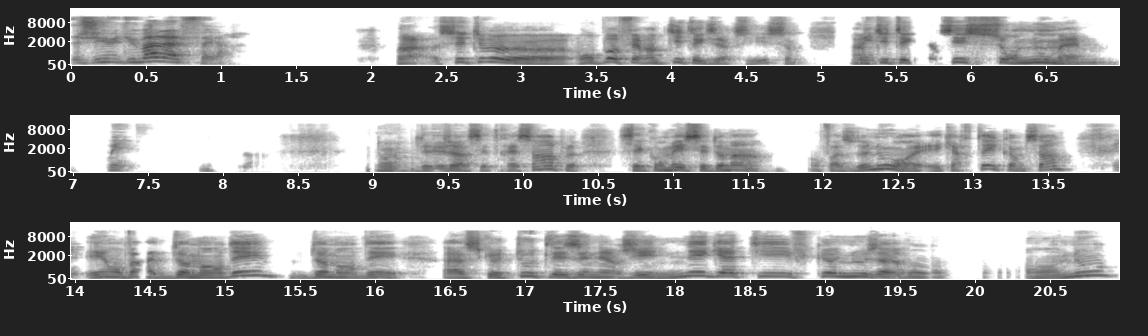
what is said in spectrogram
j'ai eu du mal à le faire. Ah, si tu veux, euh, on peut faire un petit exercice, un petit exercice sur nous-mêmes. Oui. Donc déjà, c'est très simple, c'est qu'on met ses deux mains en face de nous, écartées comme ça, et on va demander, demander à ce que toutes les énergies négatives que nous avons en nous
